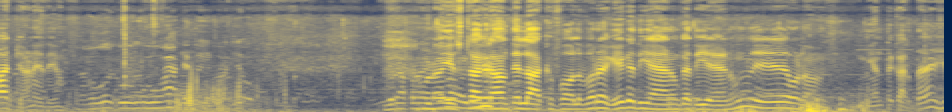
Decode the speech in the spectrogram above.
ਭੱਜ ਜਾਣੇ ਦੇ ਉਹ ਉਹ ਉਹ ਆ ਦੇ ਤੋਂ ਭਾਂਜੀ ਉਹ। ਜਿਹੜਾ ਆਪਣਾ ਹੁਣ ਇੰਸਟਾਗ੍ਰam ਤੇ ਲੱਖ ਫਾਲੋਵਰ ਹੈਗੇ ਕਦੀ ਐ ਨੂੰ ਕਦੀ ਐ ਨੂੰ ਇਹ ਹੁਣ ਮਿਹਨਤ ਕਰਦਾ ਏ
